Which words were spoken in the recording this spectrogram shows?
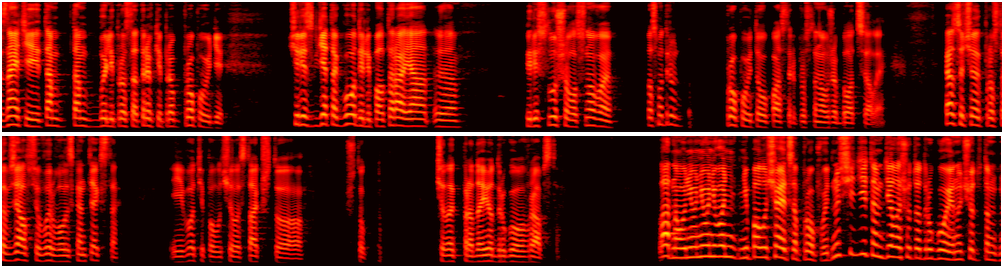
Знаете, там, там были просто отрывки про проповеди. Через где-то год или полтора я э, переслушивал снова, посмотрю проповедь того пастыря, просто она уже была целая. Кажется, человек просто взял все, вырвал из контекста – и вот и получилось так, что, что человек продает другого в рабство. Ладно, у него, у него не получается проповедь. Ну, сиди там, делай что-то другое. Ну, что ты там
